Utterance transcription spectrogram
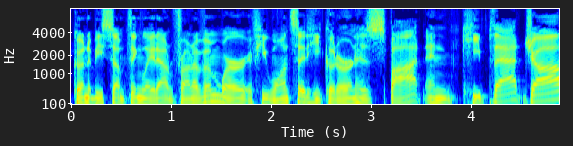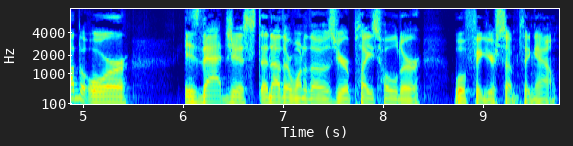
going to be something laid out in front of him where if he wants it, he could earn his spot and keep that job, or is that just another one of those? You're a placeholder. We'll figure something out.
